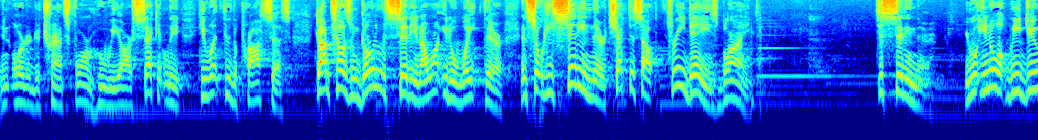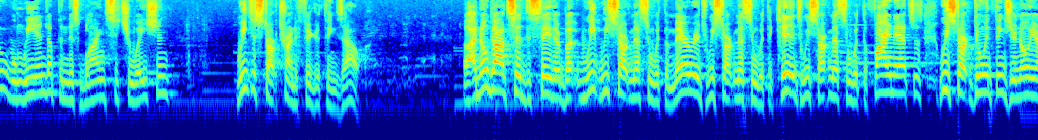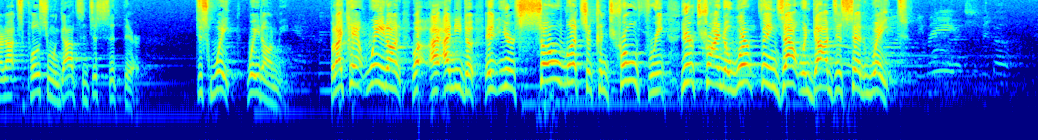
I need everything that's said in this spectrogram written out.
in order to transform who we are. Secondly, he went through the process. God tells him, Go to the city, and I want you to wait there. And so he's sitting there, check this out, three days blind. Just sitting there. You, you know what we do when we end up in this blind situation? We just start trying to figure things out. I know God said to stay there, but we, we start messing with the marriage, we start messing with the kids, we start messing with the finances, we start doing things you know you're not supposed to when God said, just sit there. Just wait, wait on me. But I can't wait on, well, I, I need to, you're so much a control freak, you're trying to work things out when God just said wait.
